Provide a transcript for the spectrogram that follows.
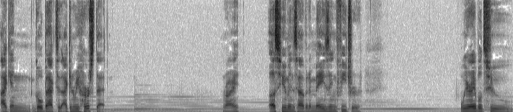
i can go back to that i can rehearse that. Right? Us humans have an amazing feature. We are able to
